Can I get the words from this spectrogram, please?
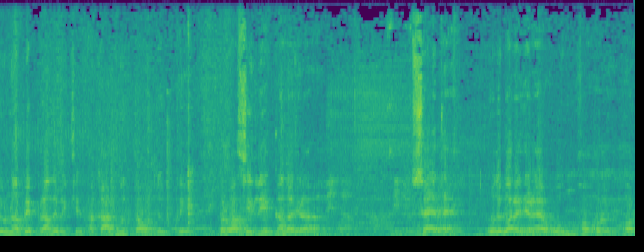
ਉਹਨਾਂ ਪੇਪਰਾਂ ਦੇ ਵਿੱਚ ਅਕਾਦਮਿਕ ਤੌਰ ਦੇ ਉੱਤੇ ਪ੍ਰਵਾਸੀ ਲੇਖਕਾਂ ਦਾ ਜਿਹੜਾ ਸਹਿਤ ਹੈ, ਉਹਦੇ ਬਾਰੇ ਜਿਹੜਾ ਉਹ ਮਾਹੌਲ ਔਰ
